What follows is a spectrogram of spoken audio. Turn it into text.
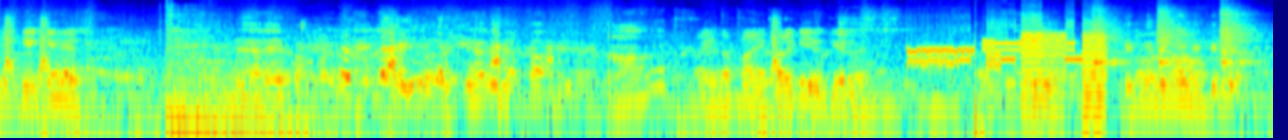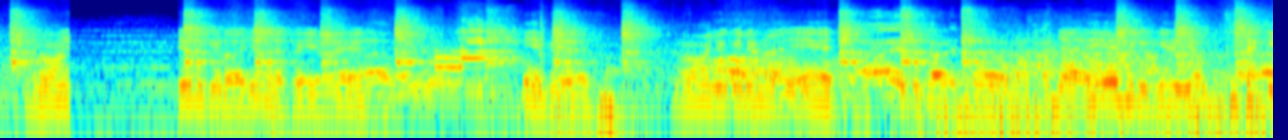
¿Y qué, qué es eso? Es arepa, no es harina, es harina pan, mira. Harina pan, ¿y para qué yo quiero eso? ¿Qué, No, no. que? No, yo no quiero, yo no le he pedido eso. Ah, bueno. ¿Quién me pide eso? No, yo quería una de estas. Ah, eso es arepa. Ya, ese que quiero yo, pues está aquí.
